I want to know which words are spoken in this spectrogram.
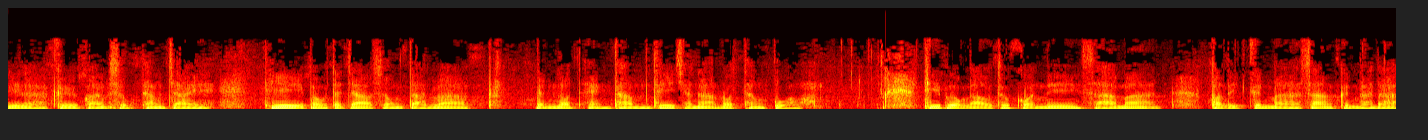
นี่แหละคือความสุขทางใจที่พระพุทธเจ้าทรงตรัสว่าเป็นรถแห่งธรรมที่ชนะรถทั้งปวง ที่พวกเราทุกคนนี้สามารถ ผลิตขึ้นมาสร้างขึ้นมาได้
